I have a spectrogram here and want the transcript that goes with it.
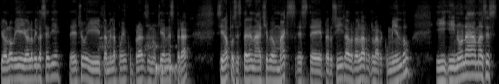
yo lo vi, yo lo vi la serie, de hecho, y también la pueden comprar si no quieren esperar. Si no, pues esperen a HBO Max, este, pero sí, la verdad la, la recomiendo. Y, y no nada más es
